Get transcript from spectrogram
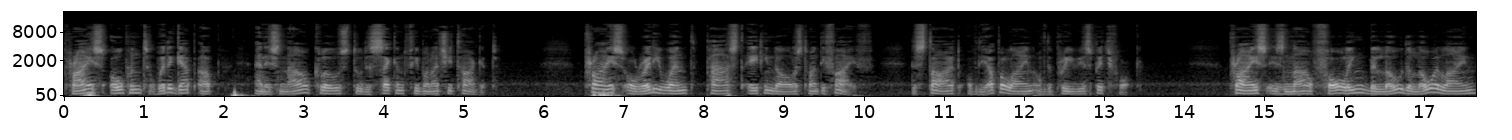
price opened with a gap up and is now close to the second Fibonacci target. Price already went past $18.25, the start of the upper line of the previous pitchfork price is now falling below the lower line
